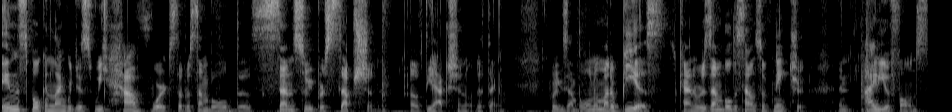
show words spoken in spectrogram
In spoken languages, we have words that resemble the sensory perception of the action or the thing. For example, onomatopoeias kind of resemble the sounds of nature, and ideophones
